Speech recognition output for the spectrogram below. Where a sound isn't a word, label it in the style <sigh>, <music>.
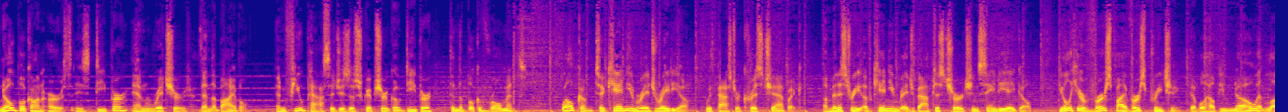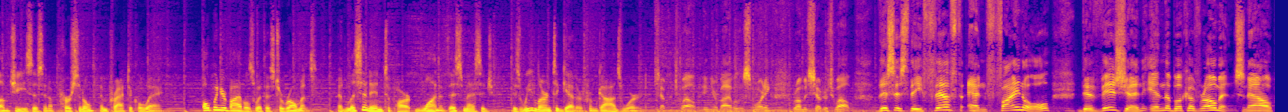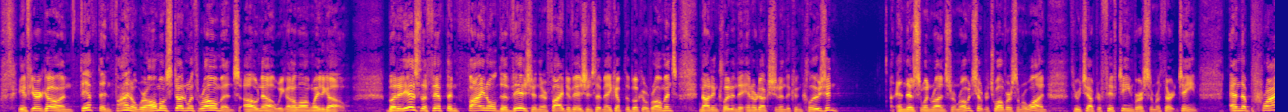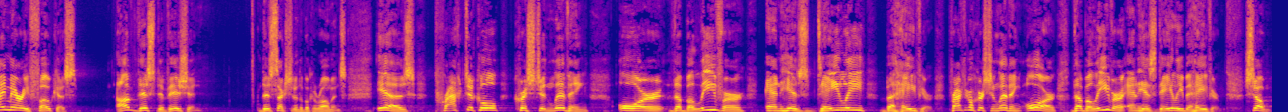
No book on earth is deeper and richer than the Bible, and few passages of Scripture go deeper than the book of Romans. Welcome to Canyon Ridge Radio with Pastor Chris Chadwick, a ministry of Canyon Ridge Baptist Church in San Diego. You'll hear verse by verse preaching that will help you know and love Jesus in a personal and practical way. Open your Bibles with us to Romans and listen in to part one of this message as we learn together from God's Word. Chapter 12 in your Bible this morning, Romans chapter 12. This is the fifth and final division in the book of Romans. Now, if you're going fifth and final, we're almost done with Romans. Oh no, we got a long way to go. But it is the fifth and final division. There are five divisions that make up the book of Romans, not including the introduction and the conclusion. And this one runs from Romans chapter 12 verse number 1 through chapter 15 verse number 13. And the primary focus of this division this section of the book of Romans is practical Christian living or the believer and his daily behavior. Practical Christian living or the believer and his daily behavior. So,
